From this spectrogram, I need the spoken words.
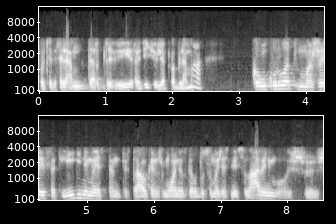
potencialiam darbdaviui yra didžiulė problema. Konkuruoti mažais atlyginimais, ten pritraukiant žmonės galbūt su mažesniu įsilavinimu iš, iš,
